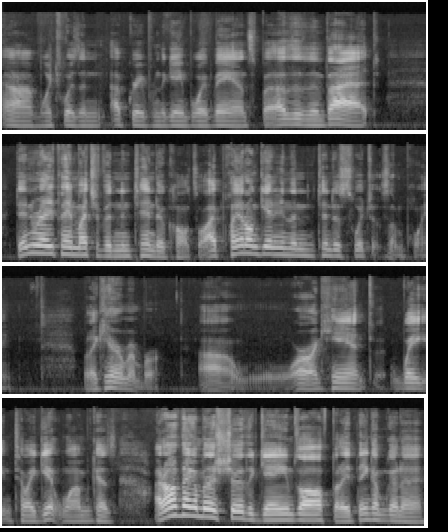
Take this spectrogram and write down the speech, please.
um, which was an upgrade from the Game Boy Advance. But other than that, didn't really pay much of a Nintendo console. I plan on getting the Nintendo Switch at some point, but I can't remember. Uh, or I can't wait until I get one because I don't think I'm going to show the games off, but I think I'm going to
